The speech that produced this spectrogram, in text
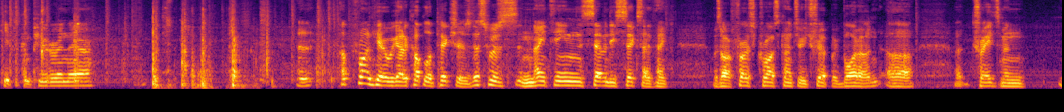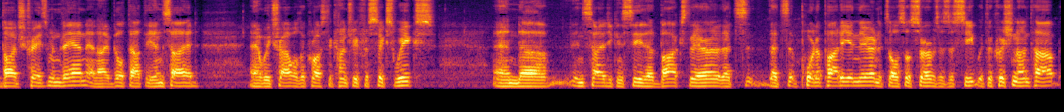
Keep the computer in there. And up front here we got a couple of pictures. This was in 1976 I think. Was our first cross-country trip. We bought a, uh, a tradesman Dodge Tradesman van and I built out the inside. And we traveled across the country for six weeks. And uh, inside you can see that box there. That's that's a porta potty in there and it also serves as a seat with the cushion on top.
